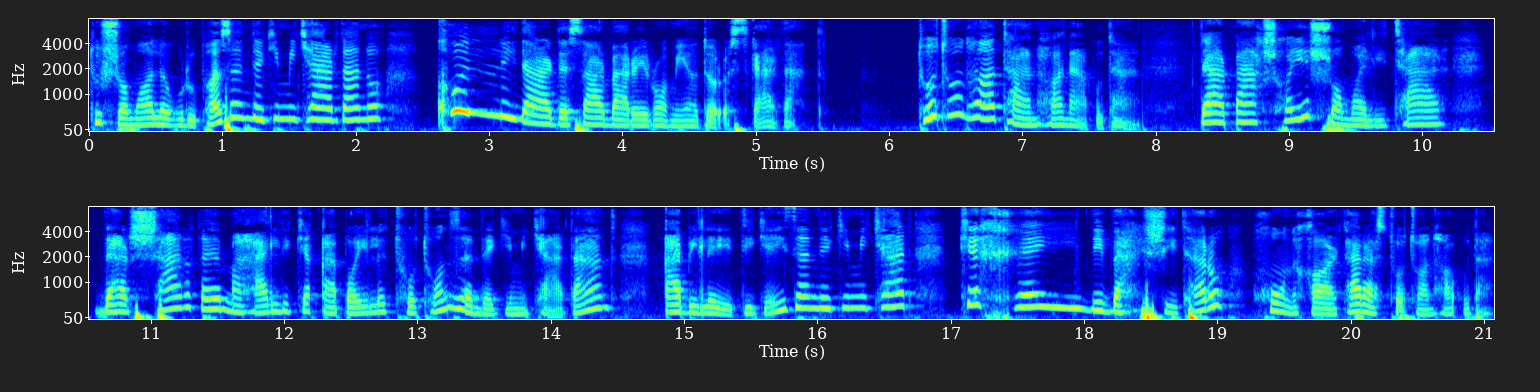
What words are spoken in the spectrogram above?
تو شمال اروپا زندگی می‌کردن و کلی دردسر برای رومیا درست کردند. توتون ها تنها نبودند. در بخش های شمالی تر در شرق محلی که قبایل توتون زندگی می کردند قبیله دیگه ای زندگی می کرد که خیلی وحشیتر و خونخوارتر از توتون ها بودند.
